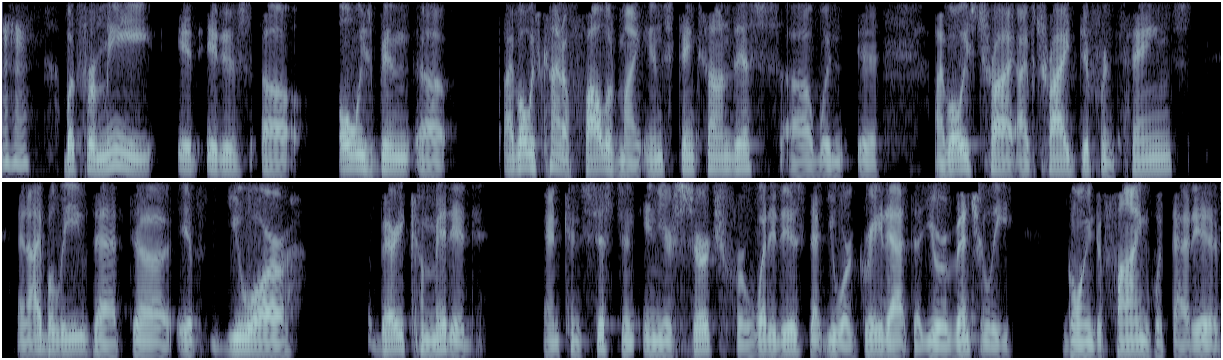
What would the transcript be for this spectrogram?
Mm-hmm. But for me, it it has uh, always been. Uh, I've always kind of followed my instincts on this. Uh, when uh, I've always tried, I've tried different things, and I believe that uh, if you are very committed and consistent in your search for what it is that you are great at, that you're eventually going to find what that is.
